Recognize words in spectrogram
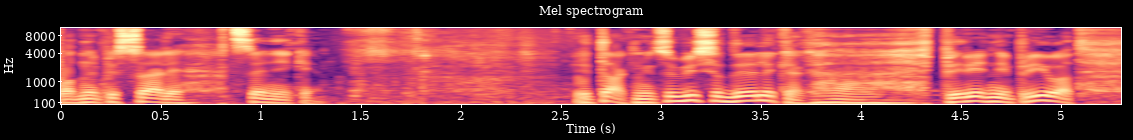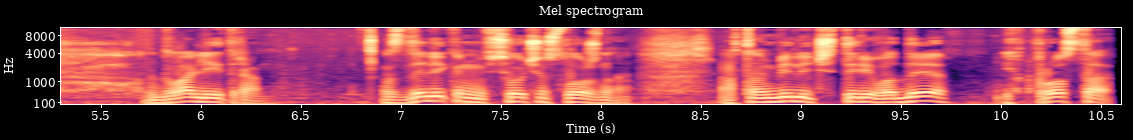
поднаписали ценники. Итак, Mitsubishi Delica, передний привод 2 литра. С деликами все очень сложно. Автомобили 4 ВД, их просто,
